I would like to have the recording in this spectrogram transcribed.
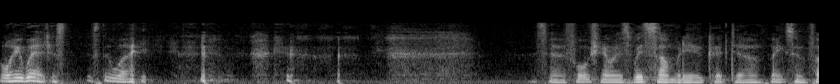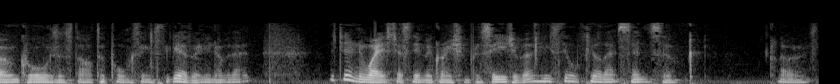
away where? Just just away. So fortunately, I was with somebody who could uh, make some phone calls and start to pull things together. You know, but that in a way it's just the immigration procedure, but you still feel that sense of closed.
